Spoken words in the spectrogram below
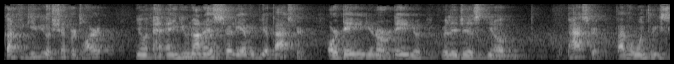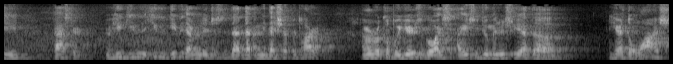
God could give you a shepherd's heart you know, and you not necessarily ever be a pastor, ordained, you know, ordained uh, religious, you know, pastor, 501c pastor. You know, he give you, he could give you that religious, that, that I mean, that shepherd's heart. I remember a couple years ago, I, I used to do ministry at the here at the wash,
